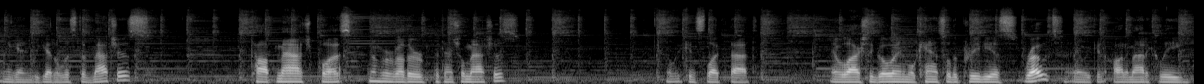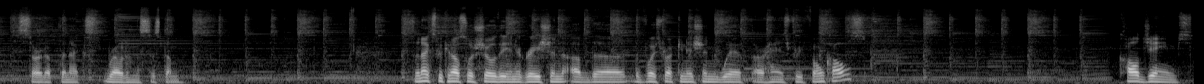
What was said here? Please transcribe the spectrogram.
And again, we get a list of matches, top match plus number of other potential matches. And we can select that. And we'll actually go in, we'll cancel the previous route, and we can automatically start up the next route in the system. So next we can also show the integration of the, the voice recognition with our hands-free phone calls. Call James.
